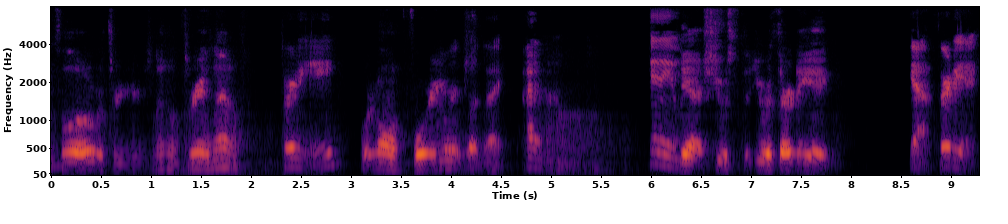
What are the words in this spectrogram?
It's a little over three years now. Three and a half. 38. We're going four years. I? I don't know. Anyway. Yeah, she was. You were 38. Yeah, 38.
